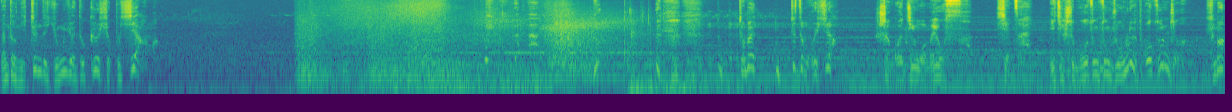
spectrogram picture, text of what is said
难道你真的永远都割舍不下吗？掌门，这怎么回事啊？上官金我没有死，现在已经是魔宗宗主绿袍尊者。什么？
